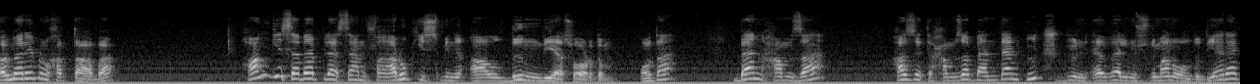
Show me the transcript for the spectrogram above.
Ömer İbn Hattab'a hangi sebeple sen Faruk ismini aldın diye sordum. O da ben Hamza Hazreti Hamza benden üç gün evvel Müslüman oldu diyerek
